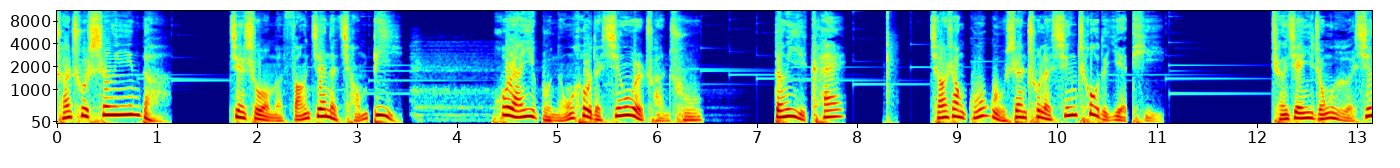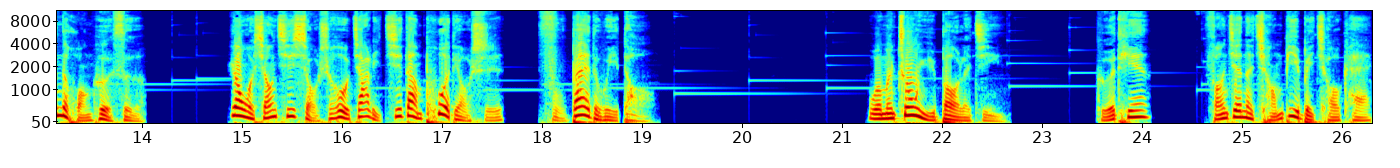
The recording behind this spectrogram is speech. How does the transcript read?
传出声音的竟是我们房间的墙壁。忽然，一股浓厚的腥味传出，灯一开。墙上汩汩渗出了腥臭的液体，呈现一种恶心的黄褐色，让我想起小时候家里鸡蛋破掉时腐败的味道。我们终于报了警。隔天，房间的墙壁被敲开，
